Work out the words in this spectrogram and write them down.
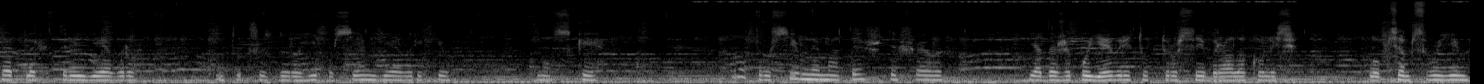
теплих 3 євро. І тут щось дорогі по 7 євриків. Носки. Ну, трусів нема теж дешевих. Я навіть по єврі тут труси брала колись хлопцям своїм.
